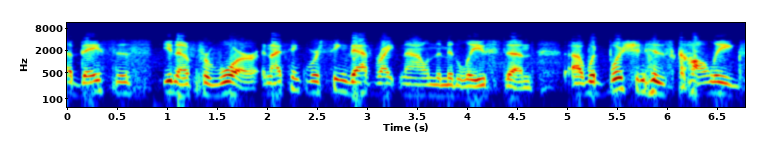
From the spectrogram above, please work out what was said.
a basis, you know, for war. And I think we're seeing that right now in the Middle East. And uh, what Bush and his colleagues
